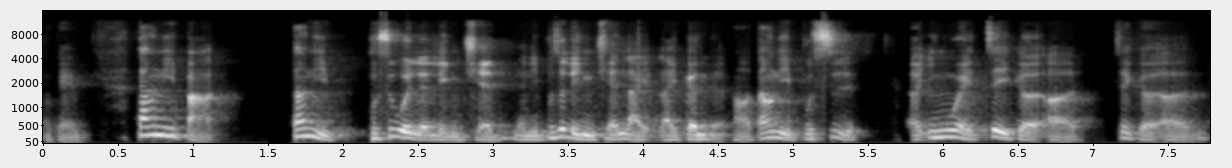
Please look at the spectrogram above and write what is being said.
OK，当你把当你不是为了领钱，你不是领钱来来跟的啊。当你不是呃因为这个呃。这个呃，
